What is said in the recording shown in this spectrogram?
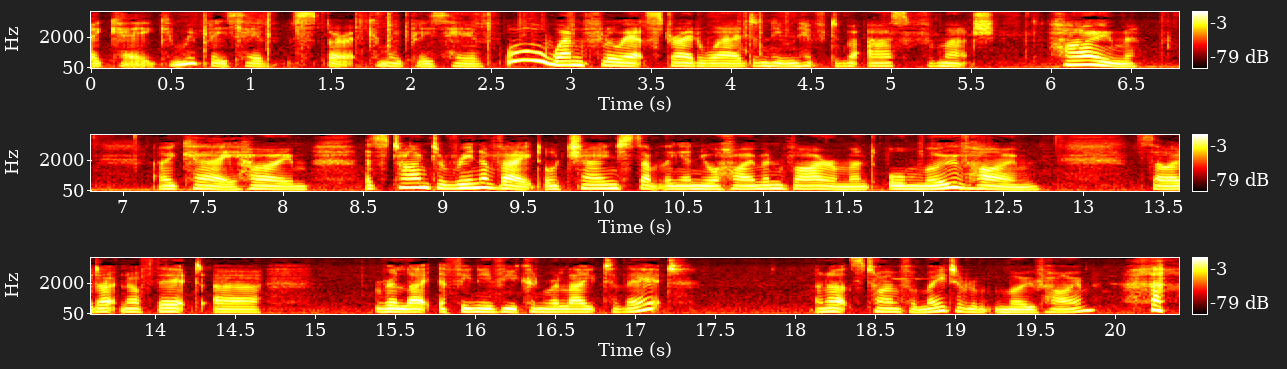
Okay, can we please have spirit? Can we please have? Oh, one flew out straight away. I didn't even have to ask for much. Home. Okay, home. It's time to renovate or change something in your home environment or move home. So I don't know if that uh, relate. If any of you can relate to that. Know it's time for me to move home.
